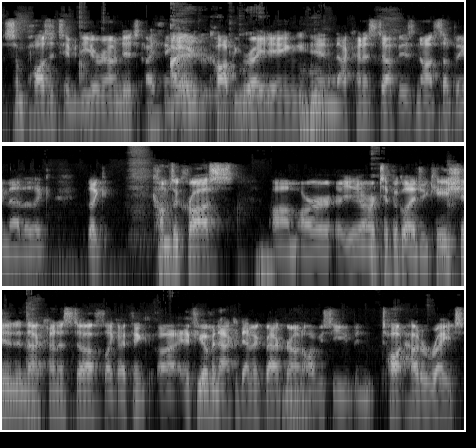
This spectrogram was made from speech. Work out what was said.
some positivity around it. I think I like agree. copywriting Mhm. and that kind of stuff is not something that like like comes across um, our our typical education and that kind of stuff. Like I think uh, if you have an academic background, obviously you've been taught how to write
